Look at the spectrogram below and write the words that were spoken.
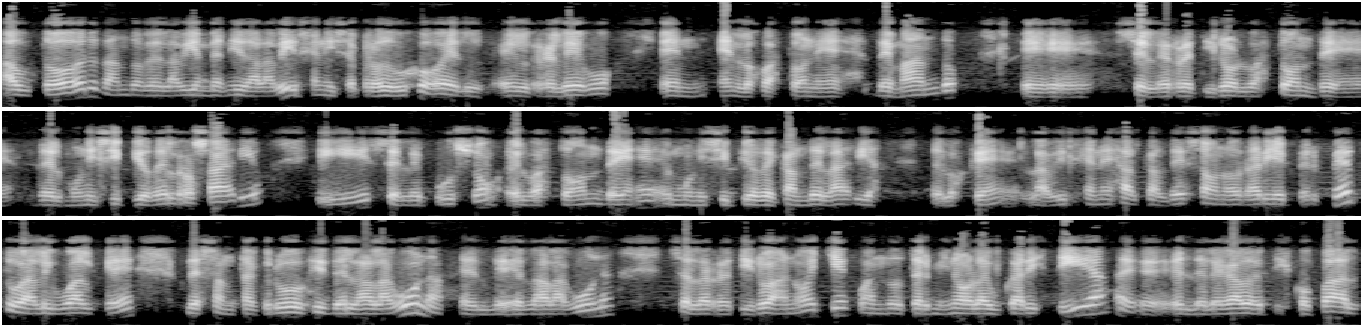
autor, dándole la bienvenida a la Virgen y se produjo el, el relevo en, en los bastones de mando. Eh, se le retiró el bastón de, del municipio del Rosario y se le puso el bastón del municipio de Candelaria de los que la Virgen es alcaldesa honoraria y perpetua, al igual que de Santa Cruz y de La Laguna. El de La Laguna se le retiró anoche cuando terminó la Eucaristía. Eh, el delegado episcopal,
